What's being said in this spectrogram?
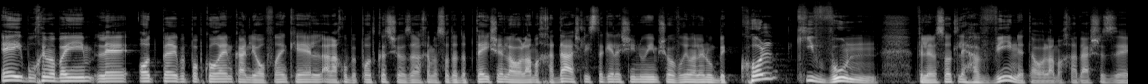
היי, hey, ברוכים הבאים לעוד פרק בפופקורן, כאן ליאור פרנקל, אנחנו בפודקאסט שעוזר לכם לעשות אדפטיישן לעולם החדש, להסתגל לשינויים שעוברים עלינו בכל כיוון, ולנסות להבין את העולם החדש הזה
